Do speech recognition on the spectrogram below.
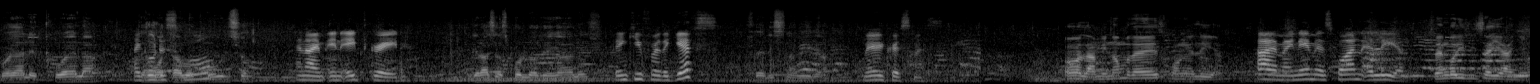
voy a la escuela, I go to school. curso. and I'm in eighth grade. Gracias por los regalos. Thank you for the gifts. Feliz Navidad. Merry Christmas. Hola, mi nombre es Juan Elías. Hi, my name is Juan Elia. Tengo 16 años.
